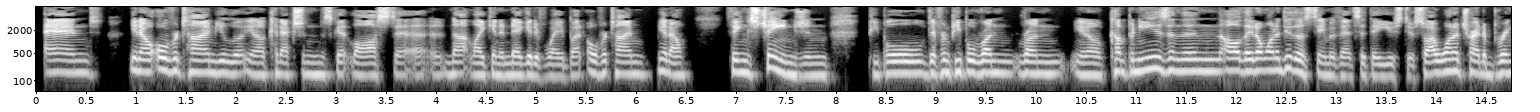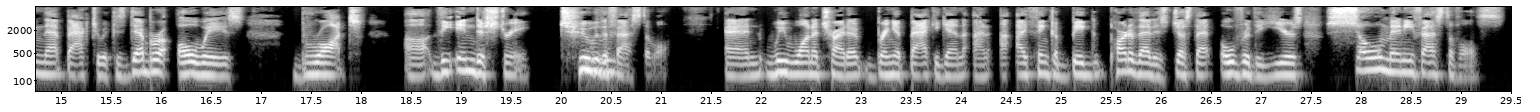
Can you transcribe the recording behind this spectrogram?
and you know over time you you know connections get lost uh, not like in a negative way but over time you know things change and people different people run run you know companies and then oh they don't want to do those same events that they used to. So i want to try to bring that back to it because deborah always brought uh the industry to the Mhm. festival. And we want to try to bring it back again. And I- i think a big part of that is just that over the years so many festivals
